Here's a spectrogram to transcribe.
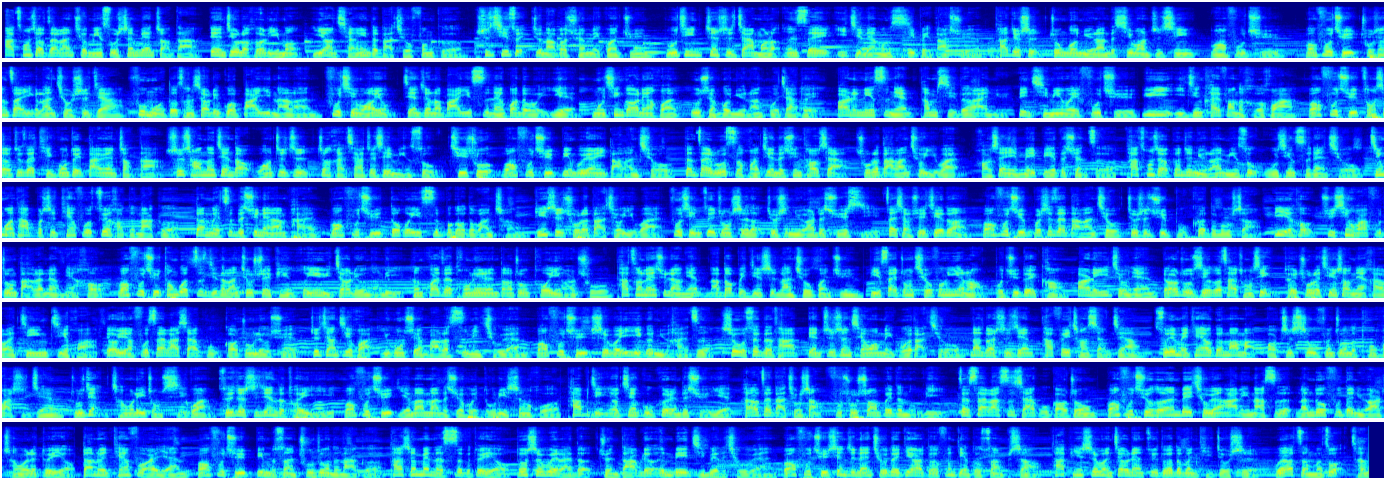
他从小在篮球名宿身边长大，练就了和李梦一样强硬的打球风格。十七岁就拿到全美冠军，如今正式加盟了 NCAA 一级联盟西北大学。他就是中国女篮的希望之星王夫渠。王富渠出生在一个篮球世家，父母都曾效力过八一男篮。父亲王勇见证了八一四连冠的伟业，母亲高连环入选过女篮国家队。二零零四年，他们喜得爱女，并起名为富渠，寓意已经开放的荷花。王富渠从小就在体工队大院长大，时常能见到王治郅、郑海霞这些名宿。起初，王富渠并不愿意打篮球，但在如此环境的熏陶下，除了打篮球以外，好像也没别的选择。他从小跟着女篮名宿五星慈练球，尽管他不是天赋最好的那。个，但每次的训练安排，王富渠都会一丝不苟的完成。平时除了打球以外，父亲最重视的就是女儿的学习。在小学阶段，王富渠不是在打篮球，就是去补课的路上。毕业后去清华附中打了两年后，王富渠通过自己的篮球水平和英语交流能力，很快在同龄人当中脱颖而出。他曾连续两年拿到北京市篮球冠军，比赛中球风硬朗，不惧对抗。二零一九年，姚主席和蔡崇信推出了青少年海外精英计划，要远赴塞拉峡谷高中留学。这项计划。一共选拔了四名球员，王富渠是唯一一个女孩子。十五岁的她便只身前往美国打球。那段时间，她非常想家，所以每天要跟妈妈保持十五分钟的通话时间，逐渐成为了一种习惯。随着时间的推移，王富渠也慢慢的学会独立生活。她不仅要兼顾个人的学业，还要在打球上付出双倍的努力。在塞拉斯峡谷高中，王富渠和 NBA 球员阿里纳斯兰多夫的女儿成为了队友。但论天赋而言，王富渠并不算出众的那个。他身边的四个队友都是未来的。准 WNBA 级别的球员王福渠甚至连球队第二得分点都算不上。他平时问教练最多的问题就是：我要怎么做才能？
